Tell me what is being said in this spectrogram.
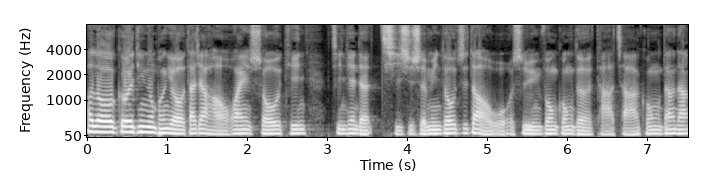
Hello，各位听众朋友，大家好，欢迎收听今天的《其实神明都知道》，我是云峰宫的打杂工当当。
